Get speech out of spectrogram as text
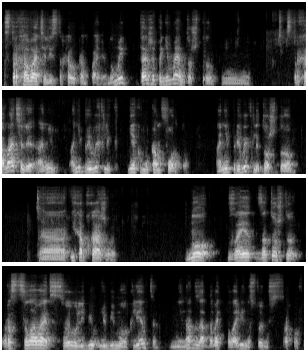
страхователей и страховую компанию. Но мы также понимаем то, что страхователи, они, они привыкли к некому комфорту. Они привыкли то, что э, их обхаживают. Но за, за то, что расцеловать своего любимого клиента, не надо отдавать половину стоимости страховки.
